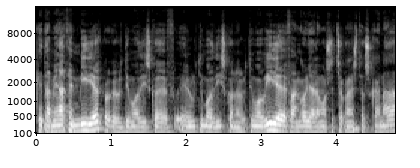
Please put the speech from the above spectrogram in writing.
que también hacen vídeos, porque el último disco, el último disco, en el último vídeo de Fangoria lo hemos hecho con estos Canadá,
